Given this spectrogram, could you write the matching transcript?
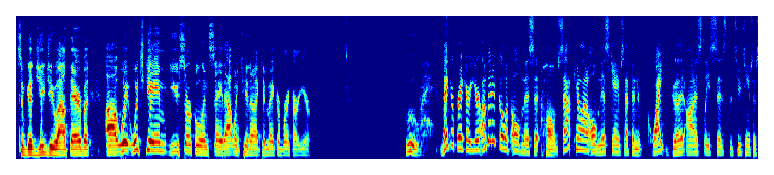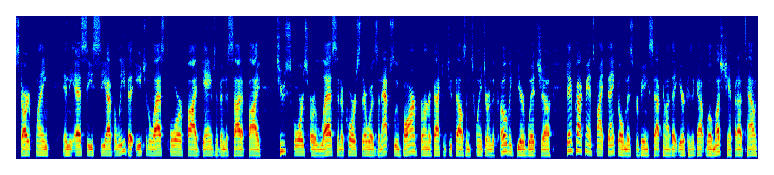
some good juju out there. But uh wh- which game you circle and say that one can uh, can make or break our year? Ooh, make or break our year. I'm going to go with Ole Miss at home. South Carolina Ole Miss games have been quite good, honestly, since the two teams have started playing in the SEC. I believe that each of the last four or five games have been decided by two scores or less. And of course, there was an absolute barn burner back in 2020 during the COVID year, which uh, Gamecock fans might thank Ole Miss for being South Carolina that year because it got Will Muschamp out of town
